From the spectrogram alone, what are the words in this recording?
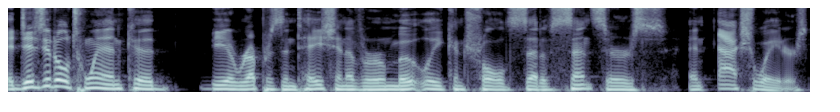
A digital twin could be a representation of a remotely controlled set of sensors and actuators.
